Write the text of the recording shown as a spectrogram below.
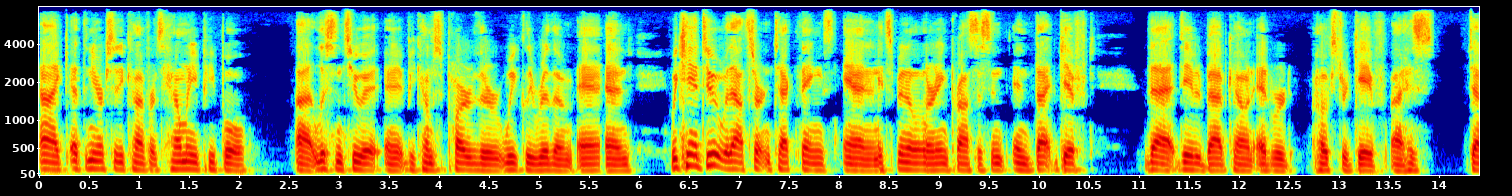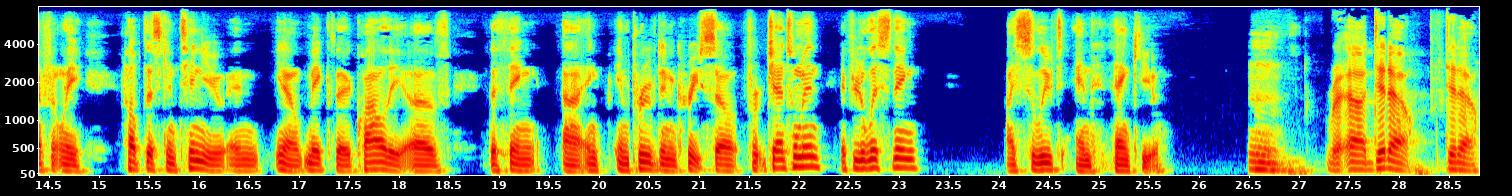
uh, at the New York City conference how many people uh, listen to it and it becomes part of their weekly rhythm. And, and we can't do it without certain tech things. And it's been a learning process. And, and that gift that David Babkow and Edward Hoekstra gave uh, has definitely helped us continue and, you know, make the quality of the thing uh, in, improved and increased. So for gentlemen, if you're listening, I salute and thank you. Mm. Uh, ditto. Ditto.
